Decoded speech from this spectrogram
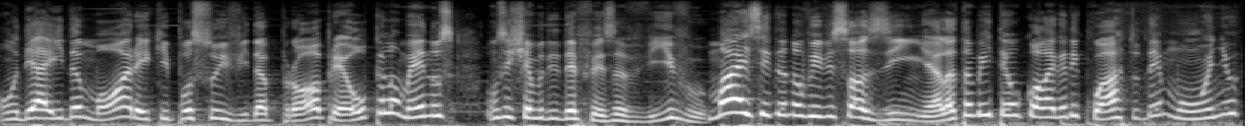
onde a Ida mora e que possui vida própria, ou pelo menos um sistema de defesa vivo. Mas Ida não vive sozinha, ela também tem um colega de quarto, demônio,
